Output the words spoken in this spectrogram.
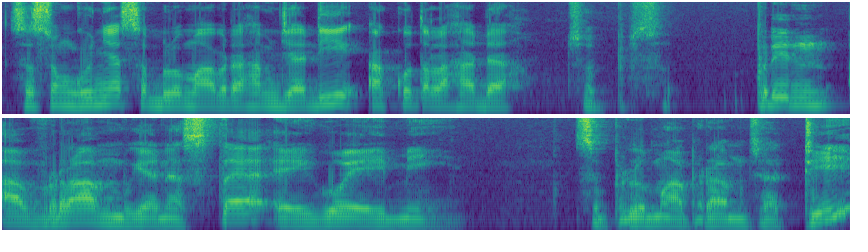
sesungguhnya sebelum Abraham jadi, aku telah ada. Prin Avram geneste ego eimi. Sebelum Abraham jadi,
